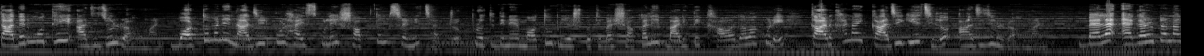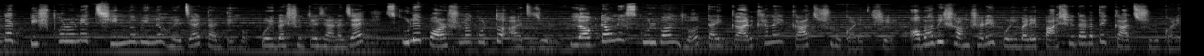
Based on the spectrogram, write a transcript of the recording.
তাদের মধ্যেই আজিজুল রহমান। বর্তমানে নাজিরপুর হাই স্কুলের সপ্তম শ্রেণির ছাত্র। প্রতিদিনের মতো বৃহস্পতিবার সকালে বাড়িতে খাওয়া দাওয়া করে কারখানায় কাজে গিয়েছিল আজিজুল রহমান। বেলা এগারোটা নাগাদ বিস্ফোরণে ছিন্ন ভিন্ন হয়ে যায় তার দেহ। পরিবার সূত্রে জানা যায়, স্কুলে পড়াশোনা করত আজিজুল। লকডাউনে স্কুল বন্ধ, তাই কারখানায় কাজ শুরু করে সে। অভাবী সংসারে পরিবারের পাশে দাঁড়াতে কাজ শুরু করে।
